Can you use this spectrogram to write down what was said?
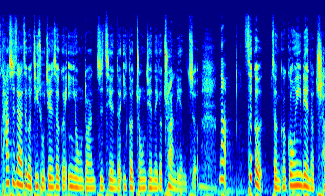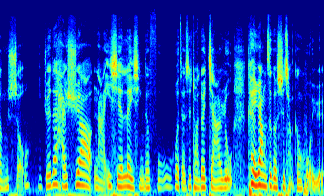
它是在这个基础建设跟应用端之间的一个中间的一个串联者。那这个整个供应链的成熟，你觉得还需要哪一些类型的服务或者是团队加入，可以让这个市场更活跃？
